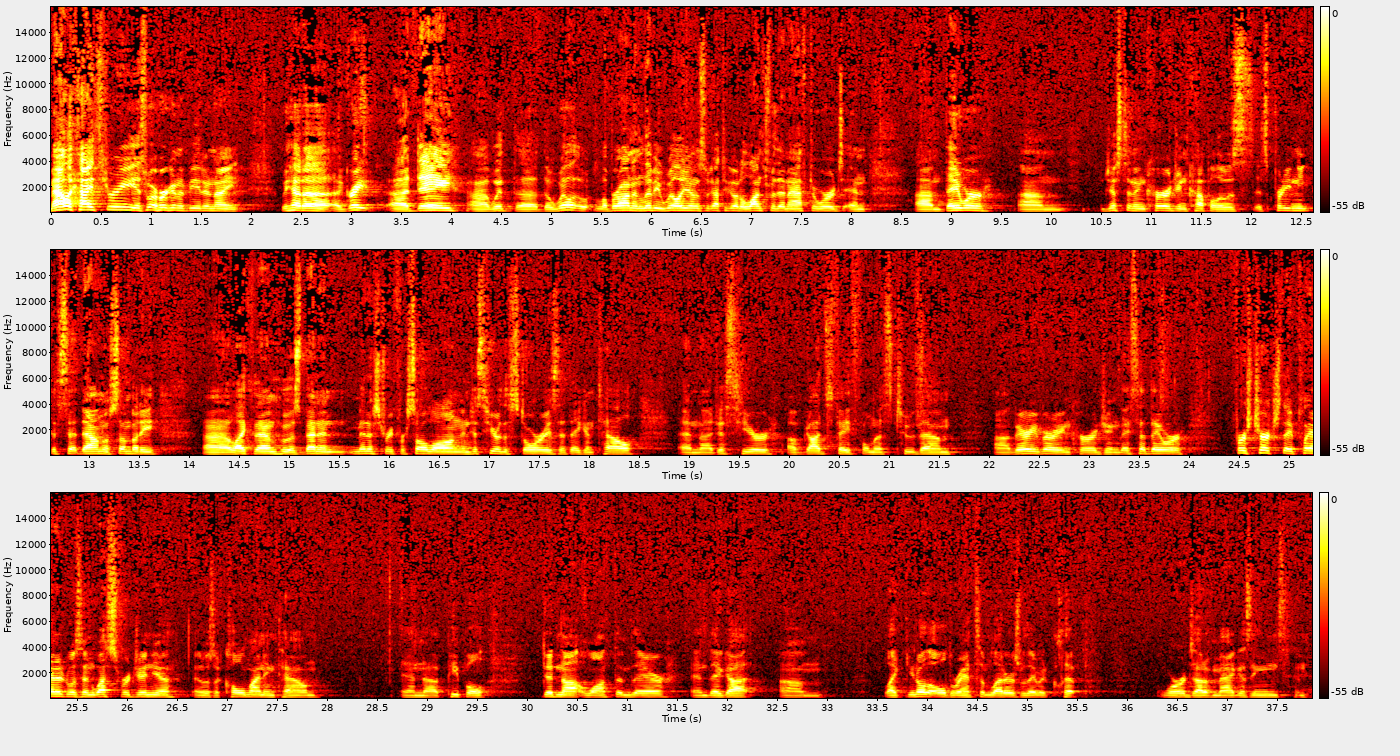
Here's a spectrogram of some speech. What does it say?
Malachi 3 is where we're going to be tonight. We had a, a great uh, day uh, with the, the Will, LeBron and Libby Williams. We got to go to lunch with them afterwards, and um, they were um, just an encouraging couple. It was, it's pretty neat to sit down with somebody uh, like them who has been in ministry for so long and just hear the stories that they can tell and uh, just hear of God's faithfulness to them. Uh, very, very encouraging. They said they were, first church they planted was in West Virginia. It was a coal mining town, and uh, people did not want them there, and they got, um, like, you know, the old ransom letters where they would clip words out of magazines? And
